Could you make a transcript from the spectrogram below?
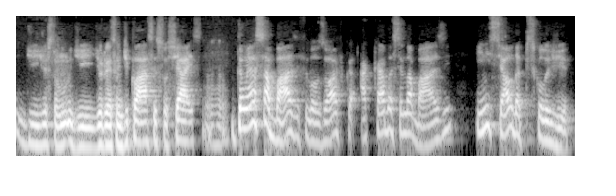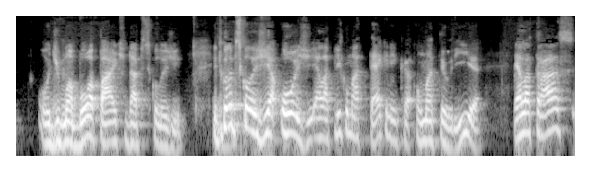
De gestão de, de, organização de classes sociais. Uhum. Então essa base filosófica acaba sendo a base inicial da psicologia ou de uma boa parte da psicologia. Então, quando a psicologia hoje ela aplica uma técnica, uma teoria, ela traz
